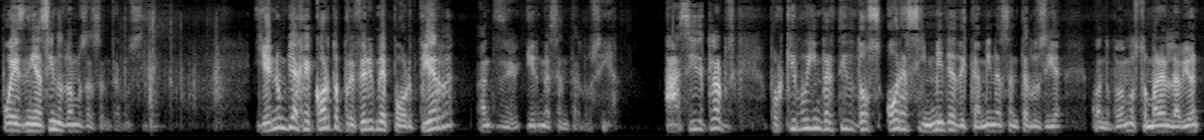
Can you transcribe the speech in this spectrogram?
Pues ni así nos vamos a Santa Lucía. Y en un viaje corto prefiero irme por tierra antes de irme a Santa Lucía. Así de claro, pues, ¿por qué voy a invertir dos horas y media de camino a Santa Lucía cuando podemos tomar el avión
